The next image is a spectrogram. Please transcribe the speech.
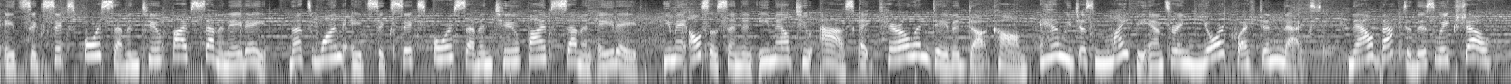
866 472 5788. That's 1 866 472 5788. You may also send an email to ask at carolanddavid.com, and we just might be answering your question next. Now back to this week's show.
